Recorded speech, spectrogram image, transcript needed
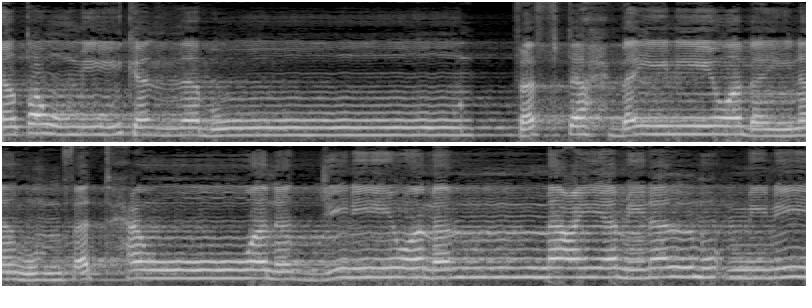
قومي كذبون. فافتح بيني وبينهم فتحا ونجني ومن معي من المؤمنين.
